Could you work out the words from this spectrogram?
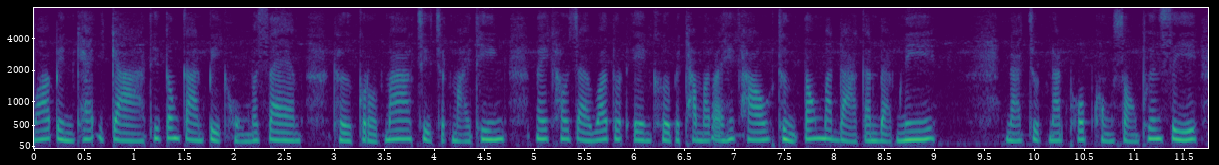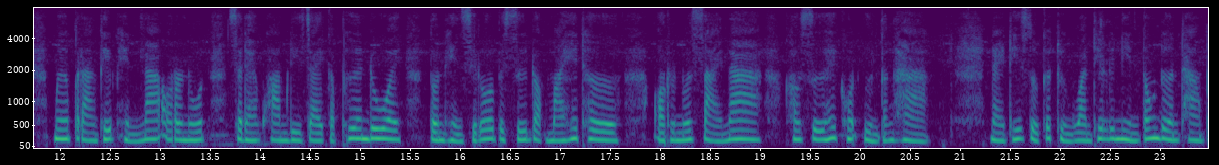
ว่าเป็นแค่อีกาที่ต้องการปีกหงมาแซม เธอโกรธมากฉีกจดหมายทิ้ง ไม่เข้าใจว่าตนเองเคยไปทำอะไรให้เขาถึงต้องมาด่ากันแบบนี้ณจุดนัดพบของสองเพื่อนซีเมื่อปรางทิพย์เห็นหน้าอรนุชแสดงความดีใจกับเพื่อนด้วย ตนเห็นซิโรดไปซื้อดอกไม้ให้เธอ อรนุชสายหน้าเขาซื้อให้คนอื่นตั้งหาก ในที่สุดก็ถึงวันที่ลินินต้องเดินทางไป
